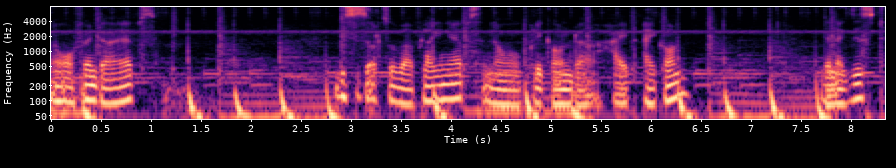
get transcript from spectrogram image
Now open the apps. This is also a plugin apps. Now click on the hide icon. Then exist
